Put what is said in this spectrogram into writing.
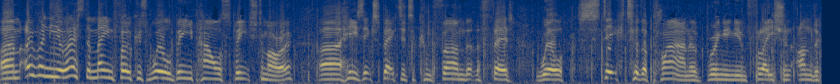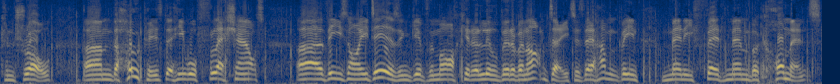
Um, over in the US, the main focus will be Powell's speech tomorrow. Uh, he's expected to confirm that the Fed will stick to the plan of bringing inflation under control. Um, the hope is that he will flesh out uh, these ideas and give the market a little bit of an update, as there haven't been many Fed member comments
